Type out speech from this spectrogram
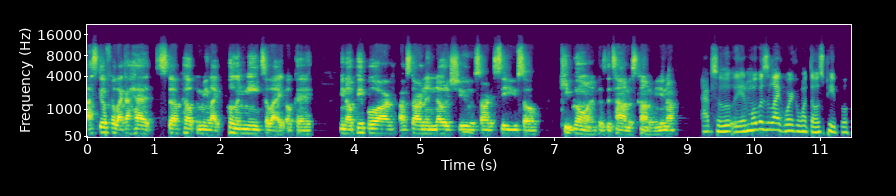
I still feel like I had stuff helping me, like pulling me to like, okay, you know, people are are starting to notice you and starting to see you. So keep going because the time is coming, you know? Absolutely. And what was it like working with those people?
